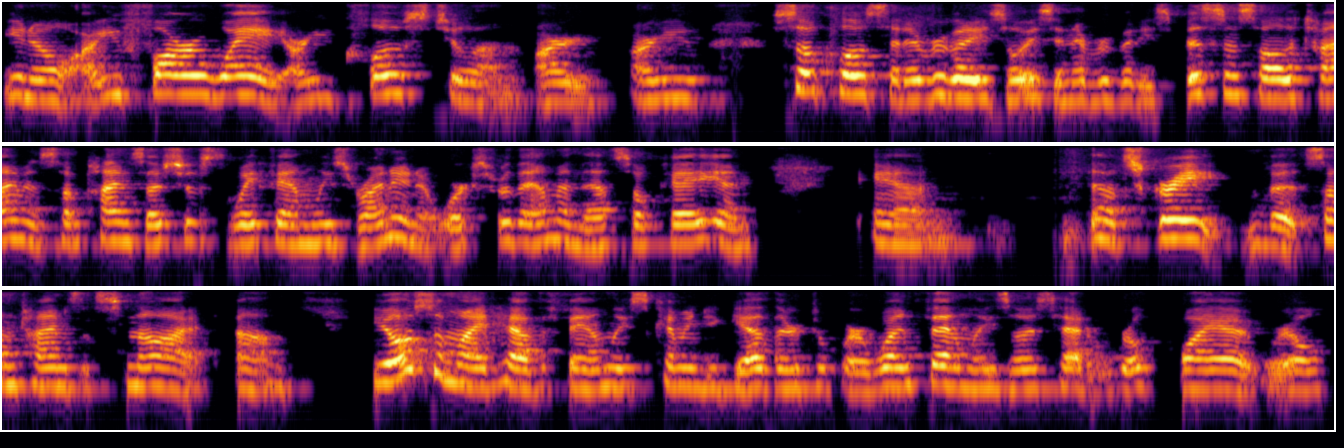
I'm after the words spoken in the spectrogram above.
You know, are you far away? Are you close to them? Are are you so close that everybody's always in everybody's business all the time? And sometimes that's just the way families run, and it works for them, and that's okay. And and that's great, but sometimes it's not. Um, you also might have the families coming together to where one family's always had a real quiet, real,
